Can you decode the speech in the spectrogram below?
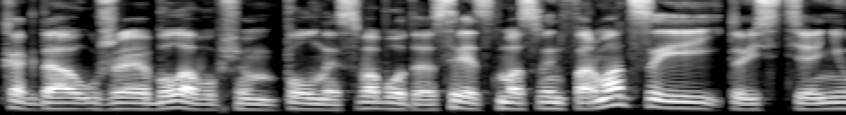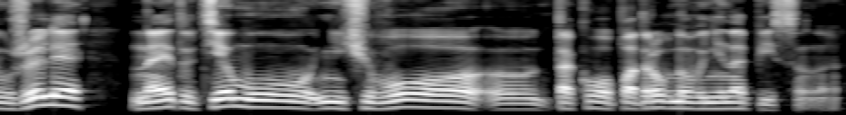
когда уже была, в общем, полная свобода средств массовой информации. То есть неужели на эту тему ничего э, такого подробного не написано?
